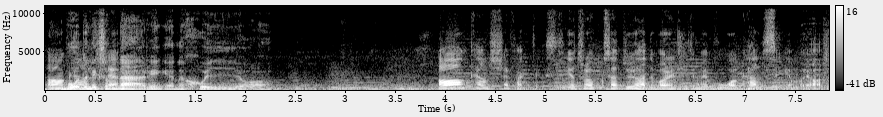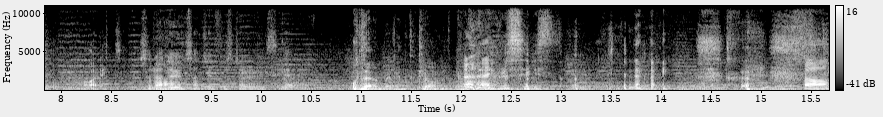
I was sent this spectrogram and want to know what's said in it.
ja, Både kanske. liksom näring, energi och... Ja, kanske faktiskt. Jag tror också att du hade varit lite mer våghalsig än vad jag hade varit. Så du hade Ja. utsatt dig för större risker. Och därmed inte klarat. Nej, precis. Ja,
